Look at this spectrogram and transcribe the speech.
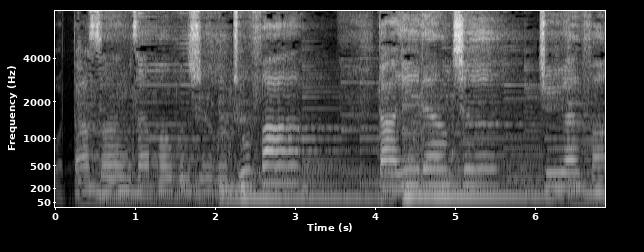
我打算在黄昏时候出发，搭一辆车去远方。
